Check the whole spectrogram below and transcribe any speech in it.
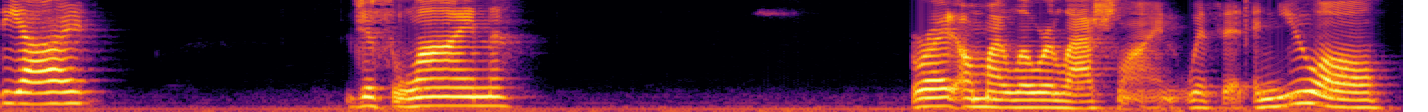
the eye. Just line right on my lower lash line with it. And you all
